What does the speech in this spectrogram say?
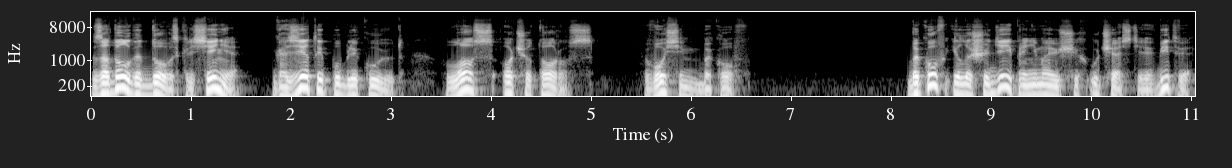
Задолго до воскресенья газеты публикуют «Лос Очо Торос» – «Восемь быков». Быков и лошадей, принимающих участие в битве,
